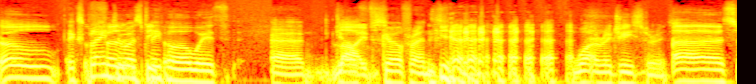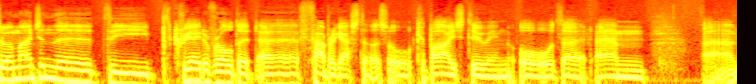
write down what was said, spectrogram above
Oh, Explain to us, deeper. people with uh, girl- Lives. girlfriends, what a register is. Uh, so imagine the the creative role that uh, Fabregas does, or Cabaye's doing, or that. Um, uh,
